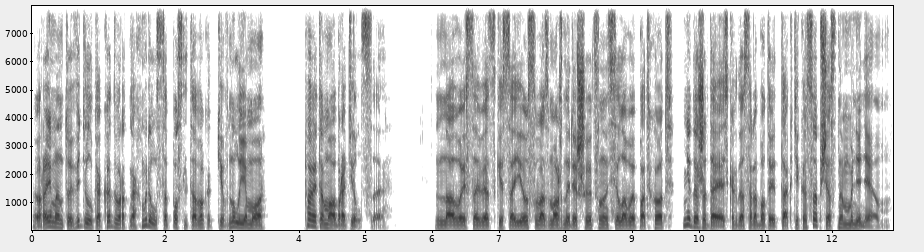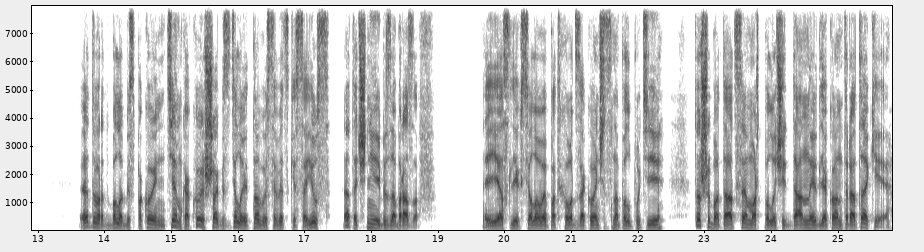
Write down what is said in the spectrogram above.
Реймонд увидел, как Эдвард нахмурился после того, как кивнул ему, поэтому обратился. Новый Советский Союз, возможно, решится на силовой подход, не дожидаясь, когда сработает тактика с общественным мнением. Эдвард был обеспокоен тем, какой шаг сделает новый Советский Союз, а точнее Безобразов. Если их силовой подход закончится на полпути, то Шиботация может получить данные для контратаки.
